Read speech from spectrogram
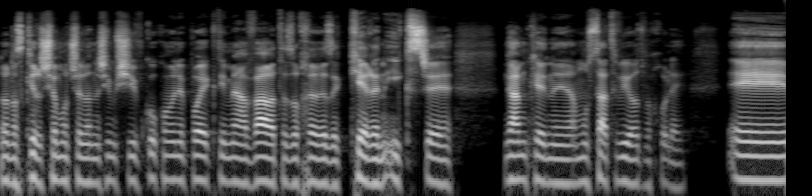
לא נזכיר שמות של אנשים שיווקו כל מיני פרויקטים מהעבר, אתה זוכר איזה קרן איקס שגם כן אה, עמוסת תביעות וכולי. אה,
